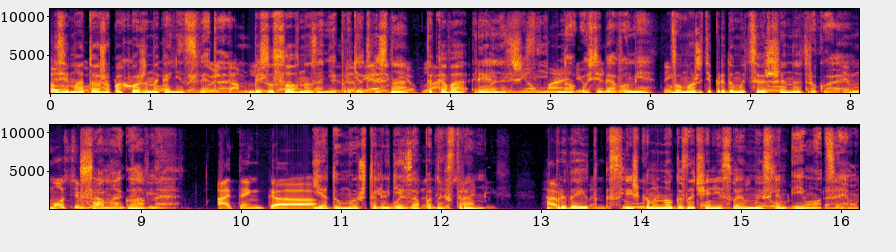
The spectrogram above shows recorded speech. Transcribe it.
Зима тоже похожа на конец света. Безусловно, за ней придет весна. Такова реальность жизни. Но у себя в уме вы можете придумать совершенно другое. Самое главное, я думаю, что люди из западных стран придают слишком много значения своим мыслям и эмоциям.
